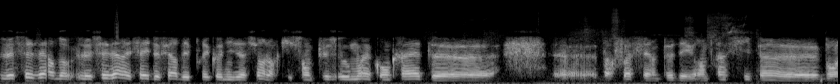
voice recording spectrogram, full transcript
le Césaire, donc, le Césaire essaye de faire des préconisations alors qui sont plus ou moins concrètes. Euh, euh, parfois, c'est un peu des grands principes. Hein. Euh, bon,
